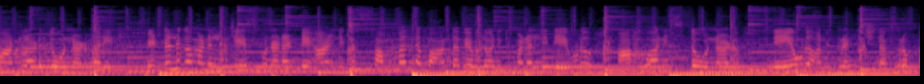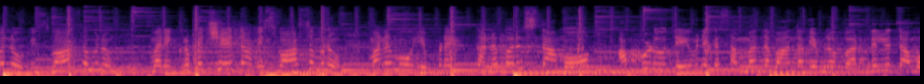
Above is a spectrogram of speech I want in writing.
మాట్లాడుతూ ఉన్నాడు. మరి బిడ్డలుగా మనల్ని చేసుకున్నాడంటే ఆయన యొక్క సంబంధ బాంధవ్యంలోనికి మనల్ని దేవుడు ఆహ్వానిస్తూ ఉన్నాడు. దేవుడు అనుగ్రహించిన కృపను విశ్వాసమును మరి కృపచేత విశ్వాసమును మనము ఎప్పుడైతే కనపరుస్తామో అప్పుడు సంబంధ బాంధవ్యంలో వర్ధిల్లుతాము.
